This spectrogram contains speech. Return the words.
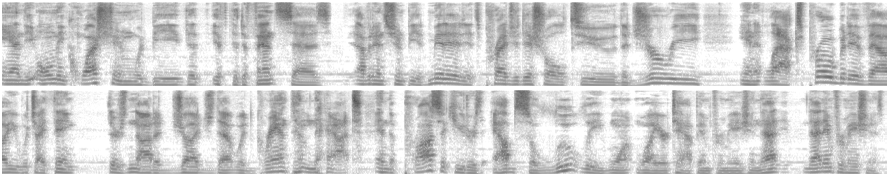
And the only question would be that if the defense says evidence shouldn't be admitted, it's prejudicial to the jury, and it lacks probative value, which I think there's not a judge that would grant them that. And the prosecutors absolutely want wiretap information. That that information is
